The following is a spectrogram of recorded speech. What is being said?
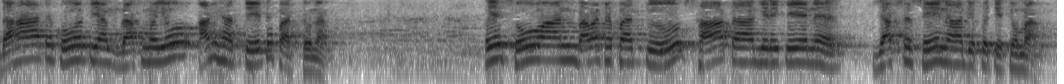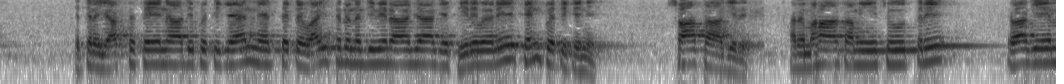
18 කෝටියක් බ්‍රහ්මයෝ අරිහත්ත්වයටපත් වුණා. ඔය සෝවාන් බවටපත් වූ සාතාගිර කියන යක්ෂ සේනාධිපතිතුමා. එතන යක්ෂ සේනාධිපති කියන්නේ ඇත්තට වෛශ්‍රණ දිව්‍ය රාජාගේ පිරිවරේ සෙන්පති කෙනෙක්. සාතාගිර. අර මහා සමී සූත්‍රයේ එවාගෙම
